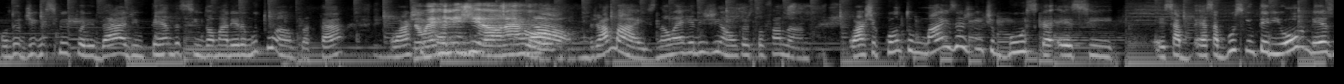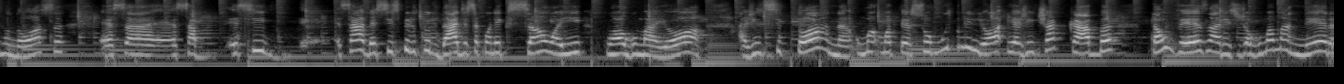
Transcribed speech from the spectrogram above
Quando eu digo espiritualidade, entenda assim de uma maneira muito ampla, tá? Eu acho não é religião, né, Rô? Não, jamais. Não é religião que eu estou falando. Eu acho que quanto mais a gente busca esse, essa, essa busca interior mesmo nossa, essa, essa, esse, sabe, essa espiritualidade, essa conexão aí com algo maior, a gente se torna uma, uma pessoa muito melhor e a gente acaba, talvez, Larissa, de alguma maneira,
